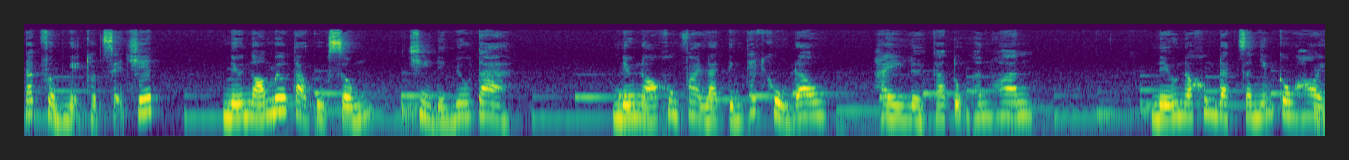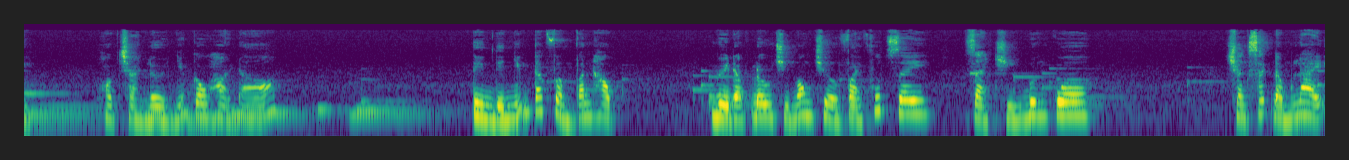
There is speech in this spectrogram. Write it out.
Tác phẩm nghệ thuật sẽ chết. Nếu nó miêu tả cuộc sống chỉ để miêu tả. Nếu nó không phải là tiếng thét khổ đau hay lời ca tụng hân hoan. Nếu nó không đặt ra những câu hỏi hoặc trả lời những câu hỏi đó. Tìm đến những tác phẩm văn học người đọc đâu chỉ mong chờ vài phút giây, giải trí bưng quơ. Trang sách đóng lại,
